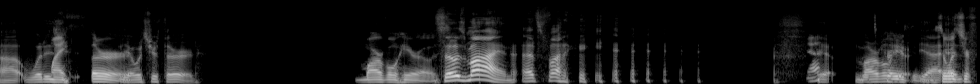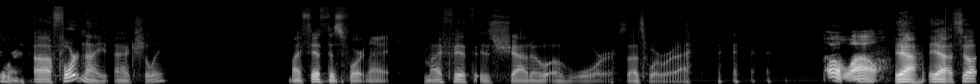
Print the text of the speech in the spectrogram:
Uh, what is My third. Yeah, what's your third? Marvel Heroes. So is mine. That's funny. Yeah? Yeah, Marvel. Yeah. So what's and, your fourth? uh Fortnite actually. My fifth is Fortnite. My fifth is Shadow of War. So that's where we're at. Oh wow. Yeah, yeah. So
